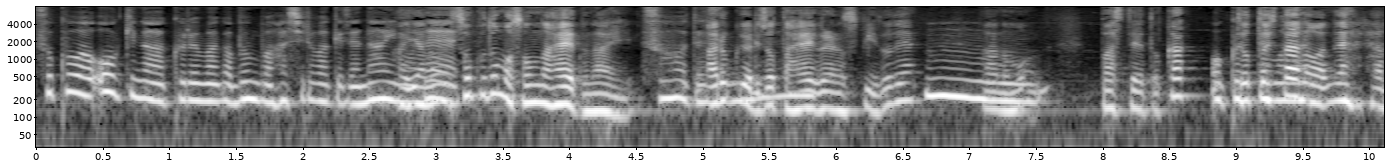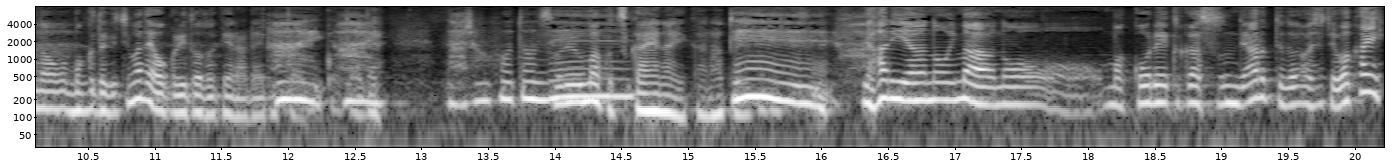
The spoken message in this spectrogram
そこは大きな車がブンブン走るわけじゃないので、はい、あの速度もそんな速くない、そうですね。歩くよりちょっと速いぐらいのスピードで、あうん。のバス停とか、ち送ょっとしたの、ね、あの目的地まで送り届けられるということで。はいはいなるほどねそれをうまく使えないかなということですね。えやはりあの今あの、まあ、高齢化が進んで、ある程度、して若い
